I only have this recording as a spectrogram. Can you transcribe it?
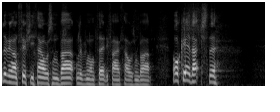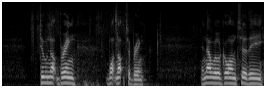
living on 50,000 baht, living on 35,000 baht. Okay, that's the do not bring, what not to bring. And now we'll go on to the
